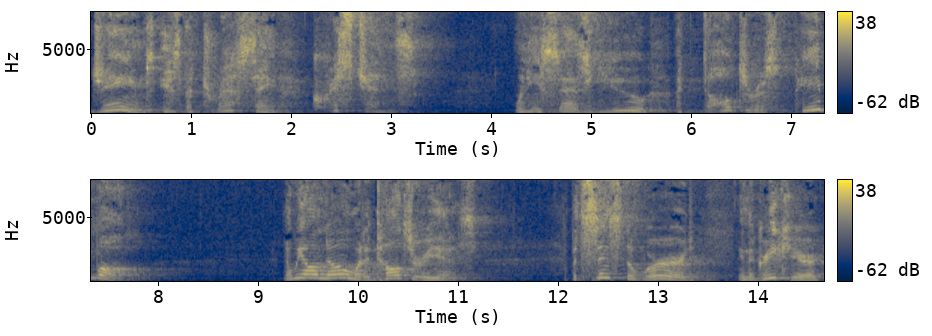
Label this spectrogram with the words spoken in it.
James is addressing Christians when he says, You adulterous people. Now, we all know what adultery is. But since the word in the Greek here,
